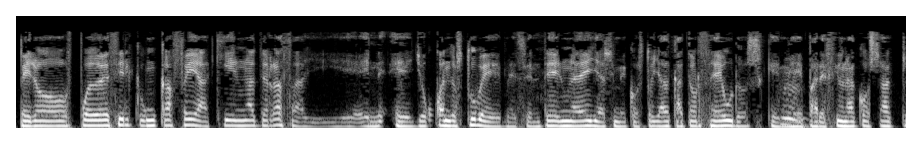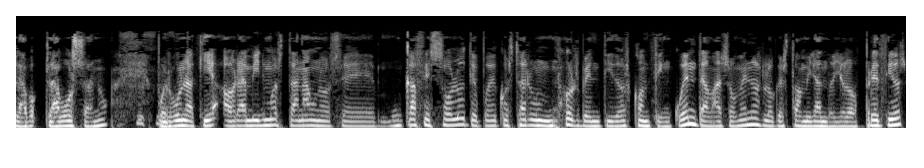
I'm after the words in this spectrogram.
Pero os puedo decir que un café aquí en una terraza y eh, yo cuando estuve me senté en una de ellas y me costó ya 14 euros que me mm. pareció una cosa clavosa no pues bueno aquí ahora mismo están a unos eh, un café solo te puede costar unos 22,50 más o menos lo que he estado mirando yo los precios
